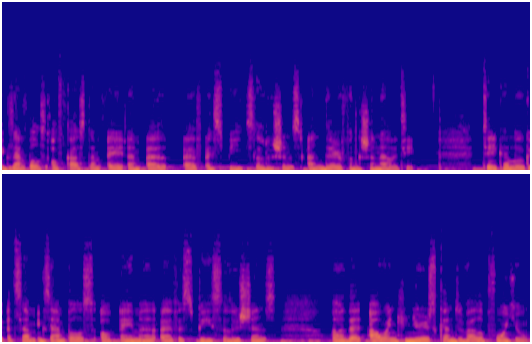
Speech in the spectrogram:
Examples of custom AML FSP solutions and their functionality. Take a look at some examples of AML FSP solutions uh, that our engineers can develop for you.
